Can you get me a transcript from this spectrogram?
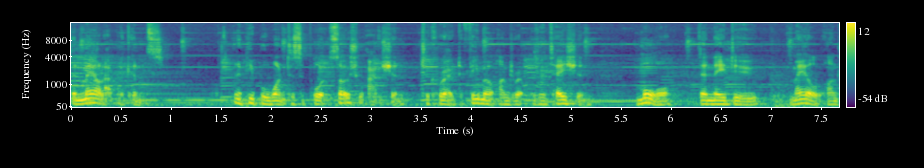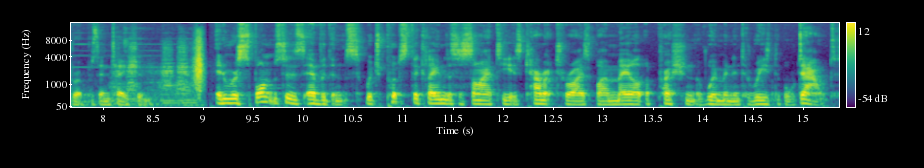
than male applicants, and people want to support social action to correct female underrepresentation more than they do male underrepresentation. In response to this evidence, which puts the claim that society is characterised by male oppression of women into reasonable doubt,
